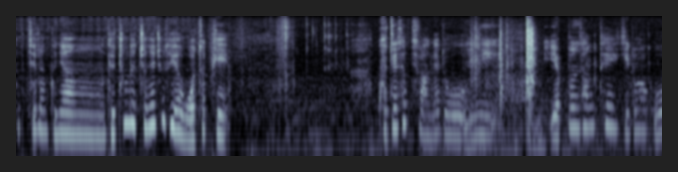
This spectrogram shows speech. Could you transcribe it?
색칠은 그냥 대충대충 해주세요 뭐 어차피 굳이 색칠 안 해도 이미 예쁜 상태이기도 하고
